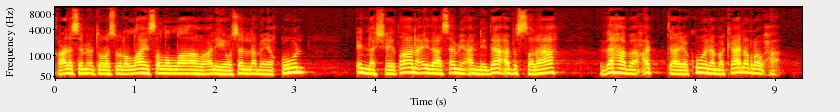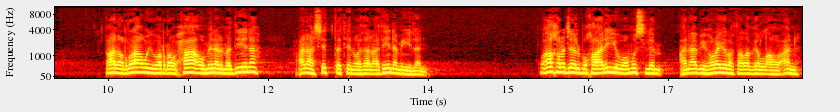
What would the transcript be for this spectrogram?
قال سمعت رسول الله صلى الله عليه وسلم يقول إن الشيطان إذا سمع النداء بالصلاة ذهب حتى يكون مكان الروحاء قال الراوي والروحاء من المدينة على ستة وثلاثين ميلا. وأخرج البخاري ومسلم عن أبي هريرة رضي الله عنه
